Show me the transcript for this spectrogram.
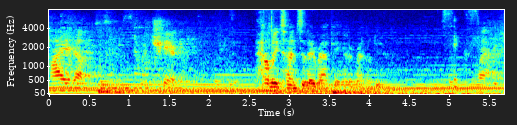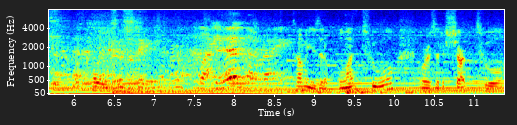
tied up to a chair. How many times are they wrapping it around you? Six. What color is stage? Black. Tell me, is it a blunt tool or is it a sharp tool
